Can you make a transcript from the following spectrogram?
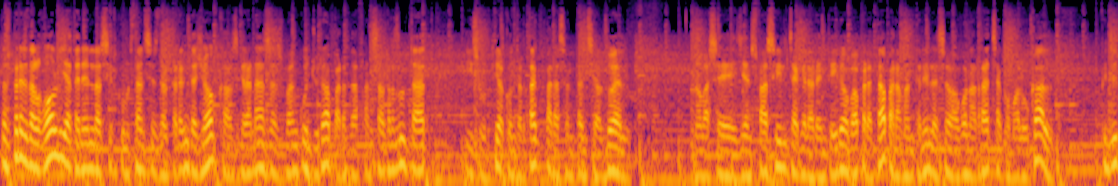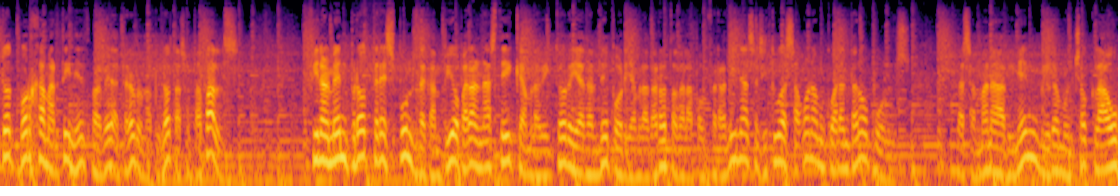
Després del gol, ja tenent les circumstàncies del terreny de joc, els granars es van conjurar per defensar el resultat i sortir al contraatac per a sentenciar el duel. No va ser gens fàcil, ja que l'Arenteiro va apretar per a mantenir la seva bona ratxa com a local. Fins i tot Borja Martínez va haver de treure una pilota sota pals. Finalment, però, 3 punts de campió per al Nàstic, amb la victòria del Depor i amb la derrota de la Pontferradina, se situa segon amb 49 punts. La setmana vinent viurem un xoc clau,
